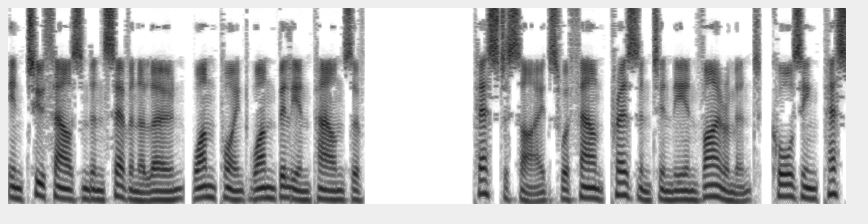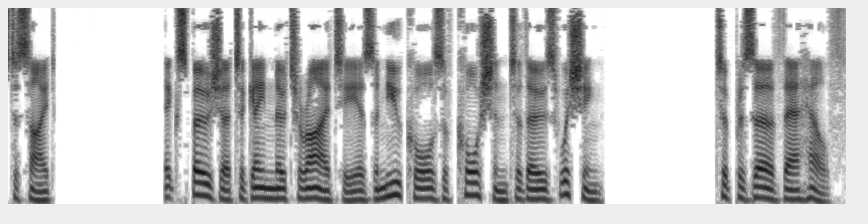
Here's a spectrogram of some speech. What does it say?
In 2007 alone, 1.1 billion pounds of pesticides were found present in the environment, causing pesticide exposure to gain notoriety as a new cause of caution to those wishing to preserve their health.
